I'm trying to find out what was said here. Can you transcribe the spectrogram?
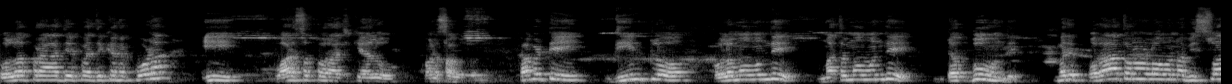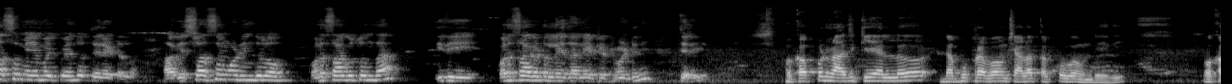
కుల ప్రాతిపదికన కూడా ఈ వారసత్వ రాజకీయాలు కొనసాగుతుంది కాబట్టి దీంట్లో కులము ఉంది మతము ఉంది డబ్బు ఉంది. మరి పురాతనంలో ఉన్న విశ్వాసం ఏమైపోయిందో తెలియటం ఆ విశ్వాసం కూడా ఇందులో కొనసాగుతుందా? ఇది కొనసాగటం లేదనేటటువంటిది తెలియదు. ఒకప్పుడు రాజకీయాల్లో డబ్బు ప్రభావం చాలా తక్కువగా ఉండేది. ఒక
